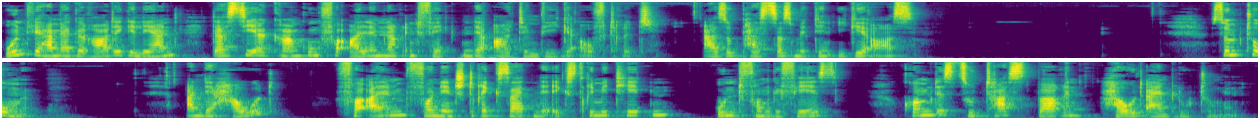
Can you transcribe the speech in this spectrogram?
Und wir haben ja gerade gelernt, dass die Erkrankung vor allem nach Infekten der Atemwege auftritt. Also passt das mit den IgAs. Symptome. An der Haut, vor allem von den Streckseiten der Extremitäten und vom Gefäß, kommt es zu tastbaren Hauteinblutungen.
